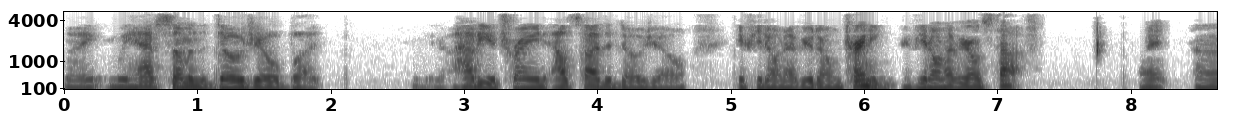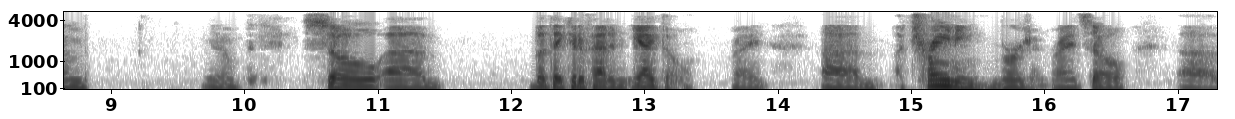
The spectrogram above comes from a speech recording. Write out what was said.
right? We have some in the dojo, but you know, how do you train outside the dojo if you don't have your own training, if you don't have your own stuff, right? Um, you know, so, um, but they could have had an iaito, right? Um, a training version, right? So, uh,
